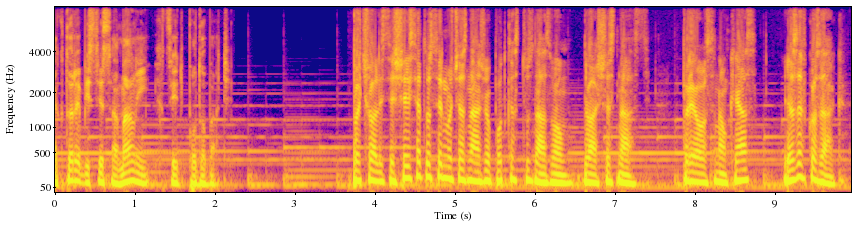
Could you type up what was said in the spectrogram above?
na ktoré by ste sa mali chcieť podobať. Počúvali ste 67. časť nášho podcastu s názvom 2.16. Prijavol sa nám kňaz Jozef Kozák.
